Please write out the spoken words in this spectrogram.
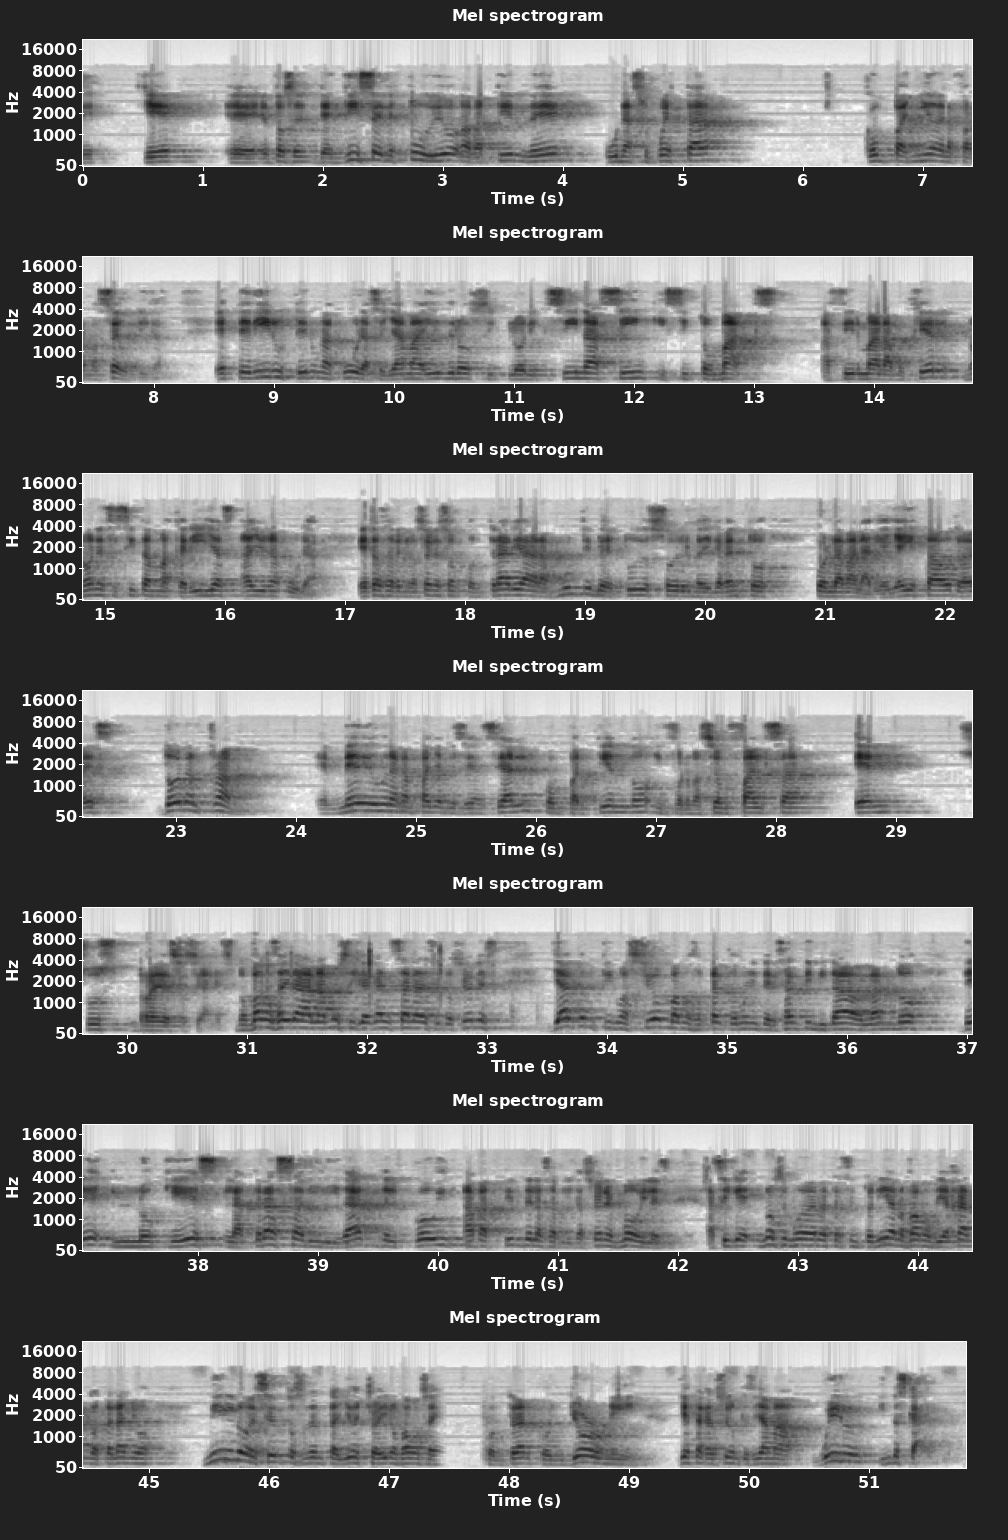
que eh, entonces desdice el estudio a partir de una supuesta compañía de las farmacéuticas. Este virus tiene una cura, se llama hidrociclorixina, zinc y citomax. Afirma la mujer, no necesitan mascarillas, hay una cura. Estas afirmaciones son contrarias a los múltiples estudios sobre el medicamento por la malaria. Y ahí está otra vez Donald Trump en medio de una campaña presidencial compartiendo información falsa en sus redes sociales. Nos vamos a ir a la música acá en Sala de Situaciones. Ya a continuación vamos a estar con una interesante invitada hablando de lo que es la trazabilidad del COVID a partir de las aplicaciones móviles. Así que no se mueva nuestra sintonía, nos vamos viajando hasta el año 1978, ahí nos vamos a encontrar con Journey y esta canción que se llama Will in the Sky.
